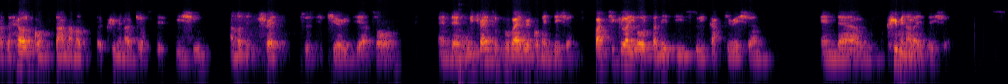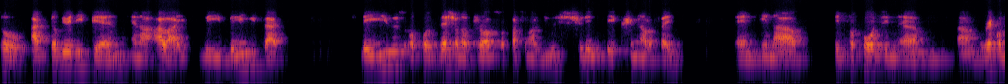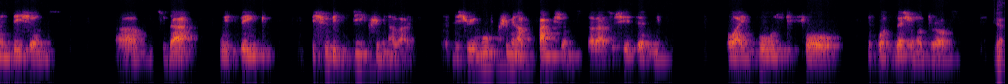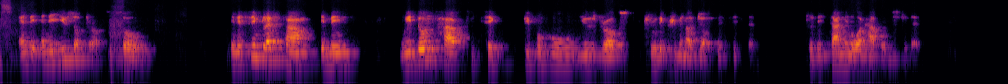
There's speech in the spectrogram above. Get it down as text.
as a health concern and not a criminal justice issue and not a threat to security at all. And then we try to provide recommendations, particularly alternatives to incarceration and um, criminalization. So at WADPN and our allies, we believe that the use or possession of drugs for personal use shouldn't be a criminal offense. And in our in purporting um, um, recommendations um, to that, we think it should be decriminalized. They should remove criminal functions that are associated with or are imposed for the possession of drugs. Yes. And the, and the use of drugs. So, in the simplest term, it means we don't have to take people who use drugs through the criminal justice system to determine what happens to them.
